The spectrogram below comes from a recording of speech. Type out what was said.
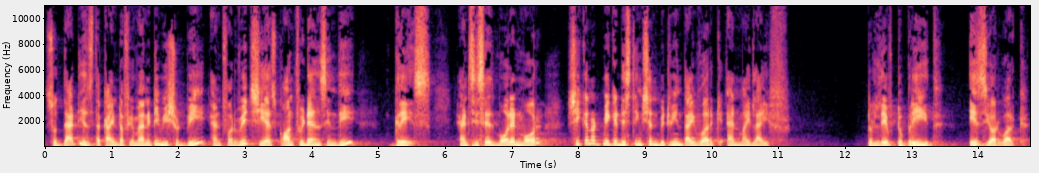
So that is the kind of humanity we should be, and for which she has confidence in the grace. And she says more and more, she cannot make a distinction between thy work and my life. To live, to breathe is your work.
